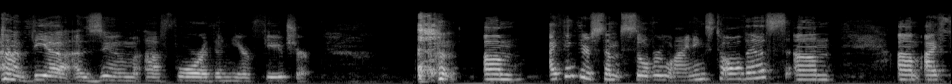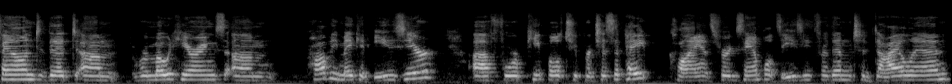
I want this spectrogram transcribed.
uh, via a Zoom uh, for the near future. um, I think there's some silver linings to all this. Um, um, I found that um, remote hearings um, probably make it easier uh, for people to participate. Clients, for example, it's easy for them to dial in.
